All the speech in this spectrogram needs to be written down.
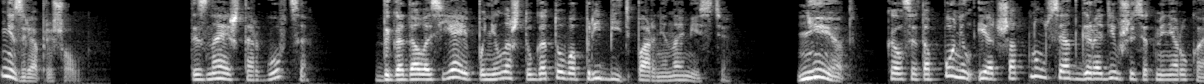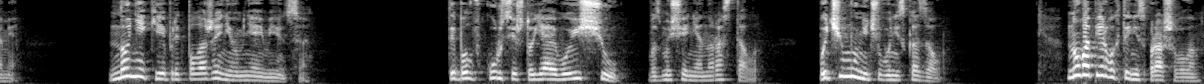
Не зря пришел. Ты знаешь торговца? Догадалась я и поняла, что готова прибить парня на месте. Нет, Кэлс это понял и отшатнулся, отгородившись от меня руками. Но некие предположения у меня имеются. Ты был в курсе, что я его ищу? Возмущение нарастало. Почему ничего не сказал? Ну, во-первых, ты не спрашивала.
